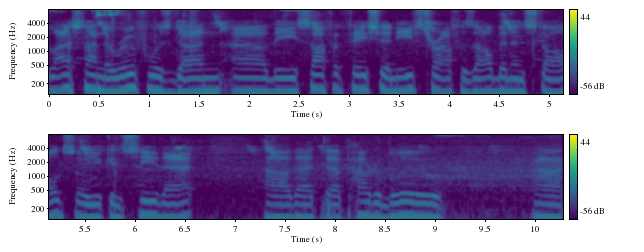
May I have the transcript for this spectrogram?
Last time the roof was done, uh, the soffit fascia and eaves trough has all been installed, so you can see that uh, that uh, powder blue, uh,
